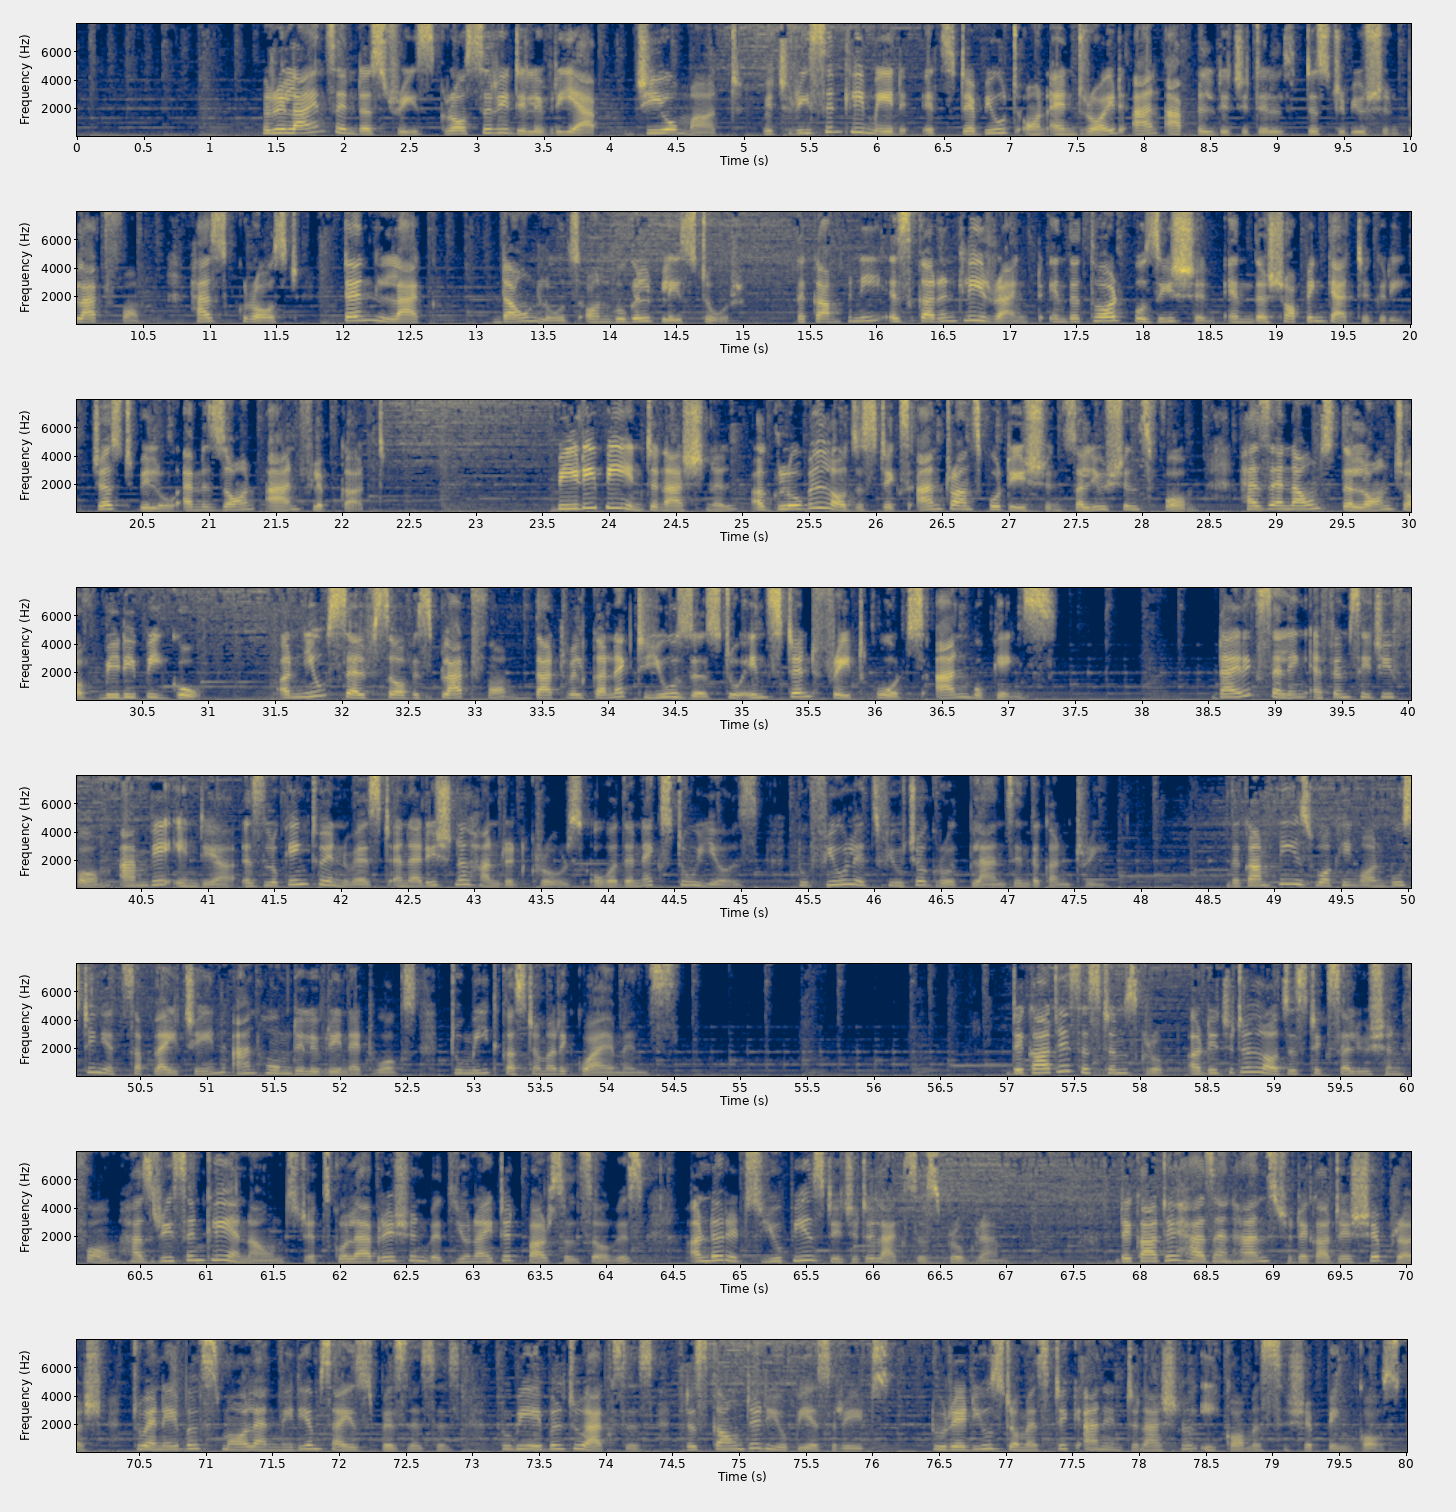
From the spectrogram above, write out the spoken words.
Reliance Industries' grocery delivery app JioMart, which recently made its debut on Android and Apple digital distribution platform, has crossed 10 lakh downloads on Google Play Store. The company is currently ranked in the third position in the shopping category, just below Amazon and Flipkart. BDP International, a global logistics and transportation solutions firm, has announced the launch of BDP Go, a new self service platform that will connect users to instant freight quotes and bookings. Direct selling FMCG firm Amway India is looking to invest an additional 100 crores over the next two years to fuel its future growth plans in the country. The company is working on boosting its supply chain and home delivery networks to meet customer requirements. Descartes Systems Group, a digital logistics solution firm, has recently announced its collaboration with United Parcel Service under its UPS Digital Access program. Descartes has enhanced Descartes ShipRush to enable small and medium sized businesses to be able to access discounted UPS rates to reduce domestic and international e-commerce shipping cost.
